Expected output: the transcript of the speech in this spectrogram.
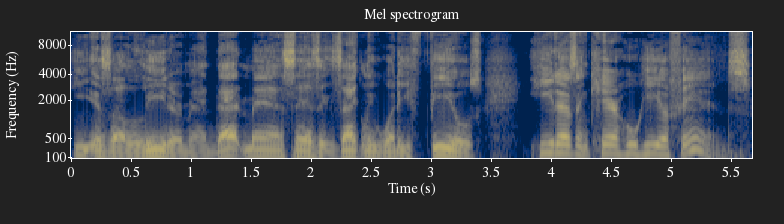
He is a leader, man. That man says exactly what he feels. He doesn't care who he offends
